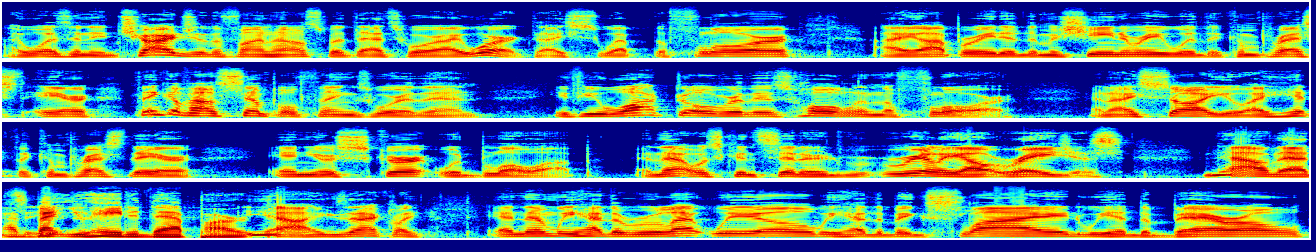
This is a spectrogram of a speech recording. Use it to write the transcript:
I wasn't in charge of the funhouse, but that's where I worked. I swept the floor. I operated the machinery with the compressed air. Think of how simple things were then. If you walked over this hole in the floor and I saw you, I hit the compressed air and your skirt would blow up. And that was considered really outrageous. Now that's. I bet you hated that part. yeah, exactly. And then we had the roulette wheel, we had the big slide, we had the barrel,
